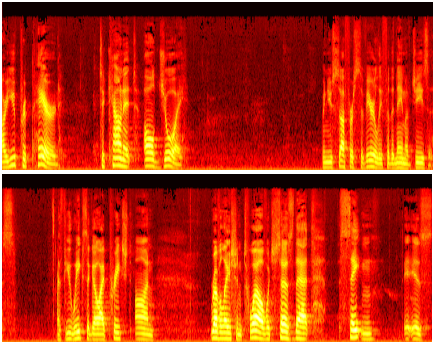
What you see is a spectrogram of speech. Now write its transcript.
Are you prepared to count it all joy when you suffer severely for the name of Jesus. A few weeks ago, I preached on Revelation 12, which says that Satan is,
